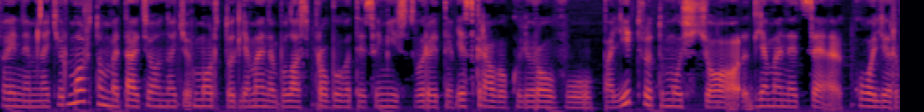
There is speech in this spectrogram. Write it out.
швейним натюрмортом. Мета цього натюрморту для мене була спробувати самі створити яскраво кольорову палітру, тому що для мене це колір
